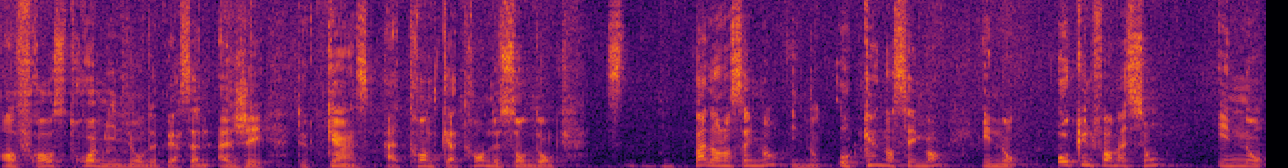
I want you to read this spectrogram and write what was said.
En France, 3 millions de personnes âgées de 15 à 34 ans ne sont donc pas dans l'enseignement, ils n'ont aucun enseignement, ils n'ont aucune formation, ils n'ont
